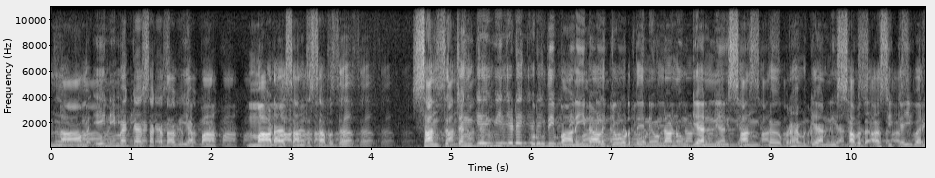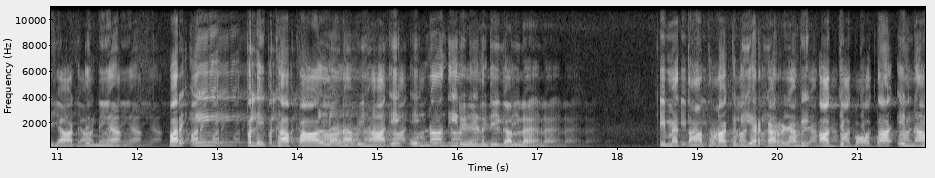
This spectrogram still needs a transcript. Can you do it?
ਨਾਮ ਇਹ ਨਹੀਂ ਮੈਂ ਕਹਿ ਸਕਦਾ ਵੀ ਆਪਾਂ ਮਾੜਾ ਸੰਤ ਸ਼ਬਦ ਸੰਤ ਚੰਗੇ ਵੀ ਜਿਹੜੇ ਗੁਰੂ ਦੀ ਬਾਣੀ ਨਾਲ ਜੋੜਦੇ ਨੇ ਉਹਨਾਂ ਨੂੰ ਗਿਆਨੀ ਸੰਤ ਬ੍ਰਹਮ ਗਿਆਨੀ ਸ਼ਬਦ ਅਸੀਂ ਕਈ ਵਾਰੀ ਆਖ ਦਿੰਨੇ ਆ। ਪਰ ਇਹ ਭਲੇਖਾ ਪਾਲ ਲੈਣਾ ਵੀ ਹਾਂ ਇਹ ਉਹਨਾਂ ਦੀ ਰੇਣ ਦੀ ਗੱਲ ਹੈ। ਇਹ ਮੈਂ ਤਾਂ ਥੋੜਾ ਕਲੀਅਰ ਕਰ ਰਿਹਾ ਵੀ ਅੱਜ ਬਹੁਤਾ ਇਹਨਾਂ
